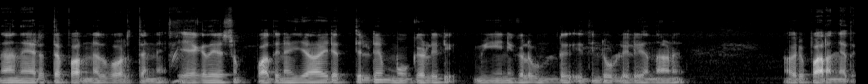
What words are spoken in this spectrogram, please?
ഞാൻ നേരത്തെ പറഞ്ഞതുപോലെ തന്നെ ഏകദേശം പതിനയ്യായിരത്തിന്റെ മുകളിൽ മീനുകളുണ്ട് ഇതിന്റെ ഉള്ളിൽ എന്നാണ് അവർ പറഞ്ഞത്.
